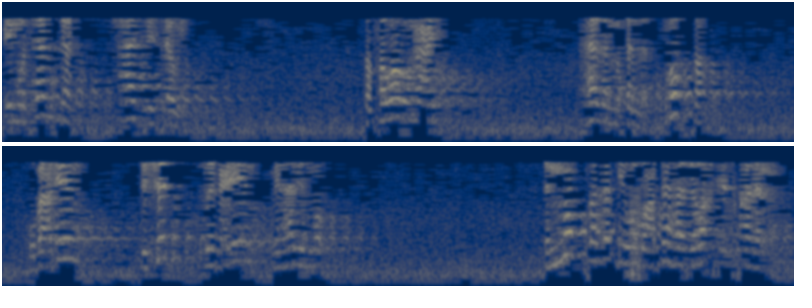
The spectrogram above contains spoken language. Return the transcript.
بمثلث حد الزوي. تصوروا معي هذا المثلث نقطة. وبعدين تشد ضلعين من هذه النقطة. النقطة التي وضعتها برأس القلم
